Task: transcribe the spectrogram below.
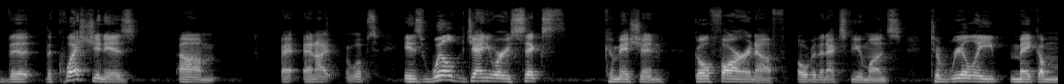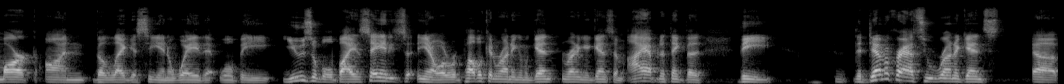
the the question is, um, and I whoops, is will the January sixth commission go far enough over the next few months to really make a mark on the legacy in a way that will be usable by saying you know a Republican running him again running against him. I happen to think that the the Democrats who run against uh,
